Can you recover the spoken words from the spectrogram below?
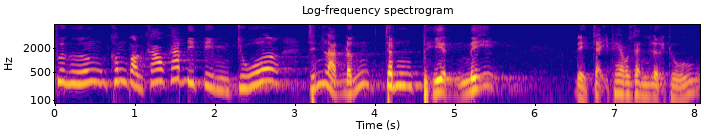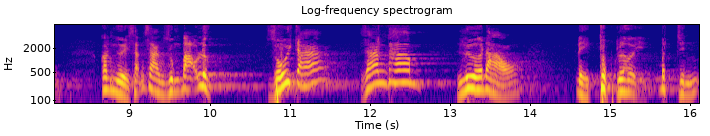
phương hướng, không còn khao khát đi tìm Chúa, chính là đấng chân thiện mỹ để chạy theo danh lợi thú. Con người sẵn sàng dùng bạo lực, dối trá, gian tham, lừa đảo để trục lợi bất chính.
